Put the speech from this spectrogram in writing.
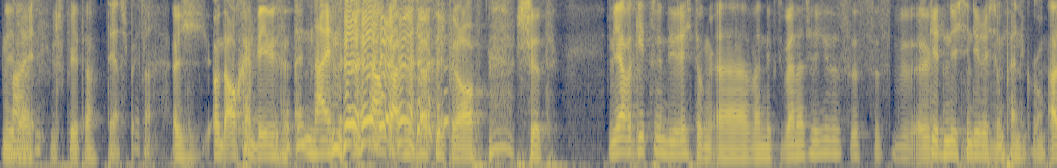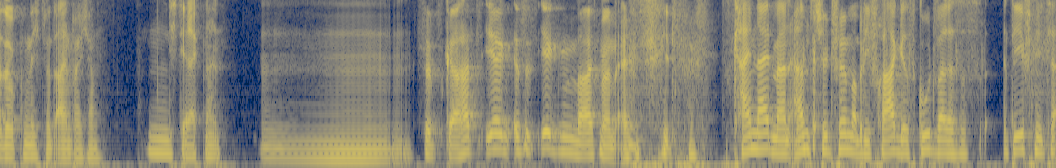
Nee, Nein. der ist viel später. der ist später. Ich, und auch kein Babysitter. Nein. Ich kam gerade plötzlich drauf. Shit. Nee, aber geht so in die Richtung. Äh, wenn nichts Übernatürliches ist, ist es. es Äh, geht nicht in die Richtung Panic Room. also nicht mit Einbrechern. Nicht direkt, nein. Mm. Sitzka, hat irgend, ist es irgendein Nightmare on Elm Street Film? Es ist kein Nightmare on Elm Street Film, aber die Frage ist gut, weil es ist definitiv,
